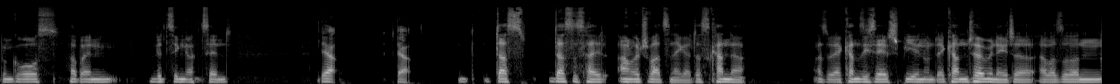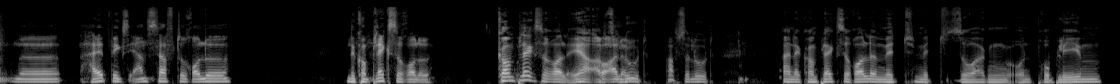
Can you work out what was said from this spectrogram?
bin groß, habe einen witzigen Akzent. Ja. Ja. Das, das ist halt Arnold Schwarzenegger, das kann er. Also er kann sich selbst spielen und er kann Terminator, aber so eine halbwegs ernsthafte Rolle, eine komplexe Rolle. Komplexe Rolle, ja, Vor allem. absolut. Absolut. Eine komplexe Rolle mit, mit Sorgen und Problemen.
